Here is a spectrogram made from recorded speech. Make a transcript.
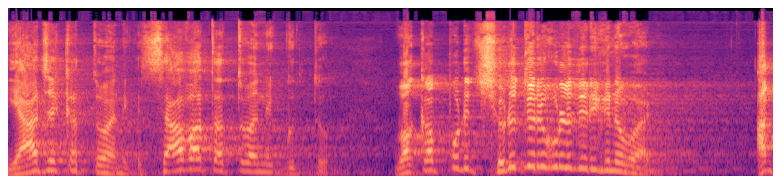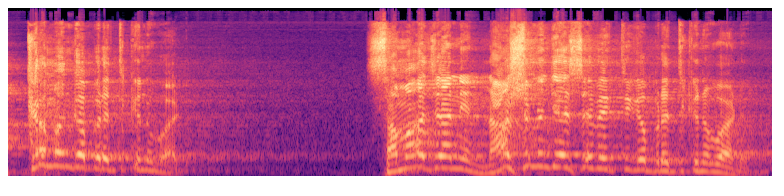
యాజకత్వానికి సేవాతత్వానికి గుర్తు. ఒకప్పుడు చెడు తిరుగులు తిరిగినవాడు అక్రమంగా బ్రతికినవాడు సమాజాన్ని నాశనం చేసే వ్యక్తిగా బ్రతికినవాడు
